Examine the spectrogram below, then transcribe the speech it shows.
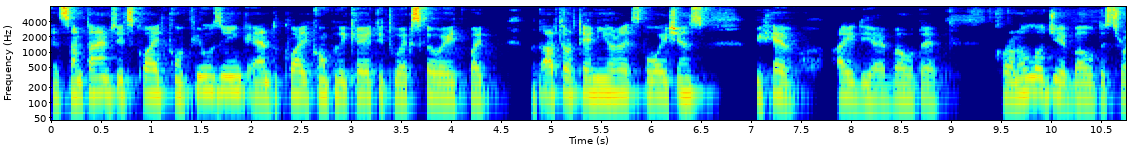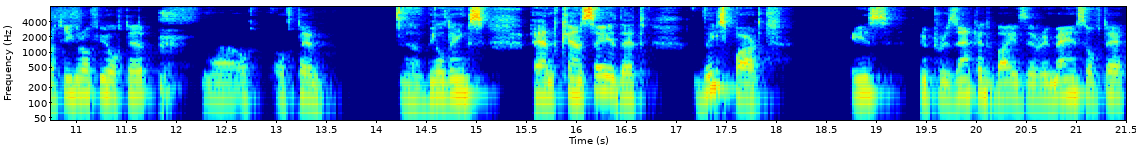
And sometimes it's quite confusing and quite complicated to excavate by but after 10 year excavations, we have idea about the chronology, about the stratigraphy of the uh, of, of the uh, buildings, and can say that this part is represented by the remains of the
